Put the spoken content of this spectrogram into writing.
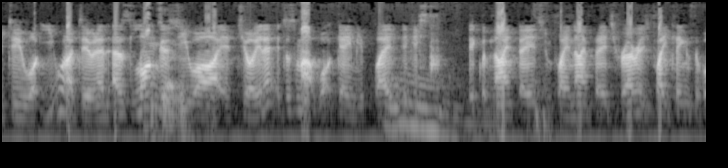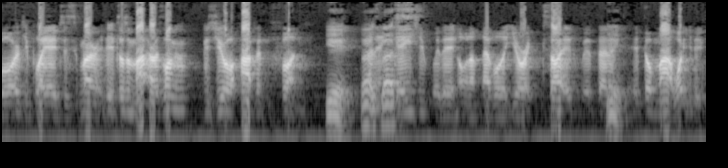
you do what you want to do, and as long exactly. as you are enjoying it, it doesn't matter what game you play. If you mm. stick with Ninth Age and play Ninth Age forever, if you play Kings of War, if you play Age of Sigmar, it doesn't matter as long as you're having fun. Yeah, that's, and engaging with it on a level that you're excited with. Then yeah. it, it doesn't matter what you do.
